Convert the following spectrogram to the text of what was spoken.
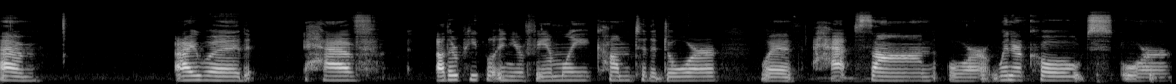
um, I would have other people in your family come to the door with hats on or winter coats or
